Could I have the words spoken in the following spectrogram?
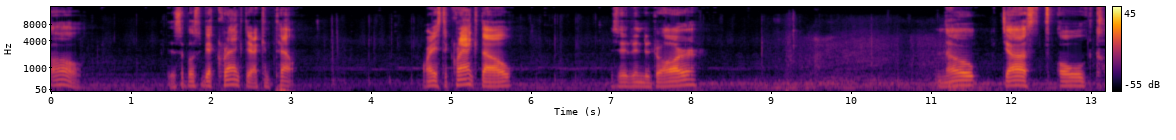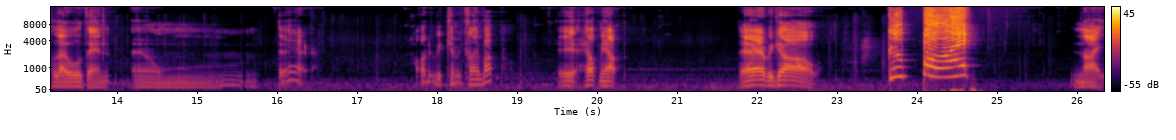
Oh. There's supposed to be a crank there, I can tell. Where is the crank, though? Is it in the drawer? Nope, just old clothing. Um, there. How do we, can we climb up? Hey, help me up. There we go. Goodbye! Nice.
